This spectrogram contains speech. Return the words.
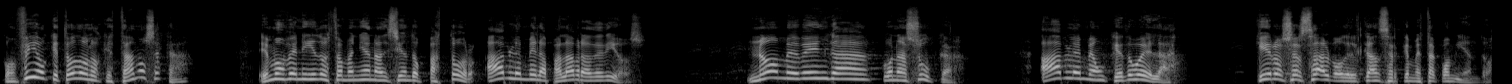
Confío que todos los que estamos acá hemos venido esta mañana diciendo, pastor, hábleme la palabra de Dios. No me venga con azúcar. Hábleme aunque duela. Quiero ser salvo del cáncer que me está comiendo.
